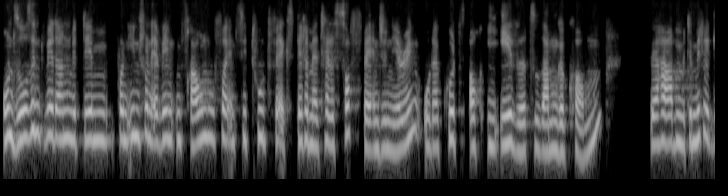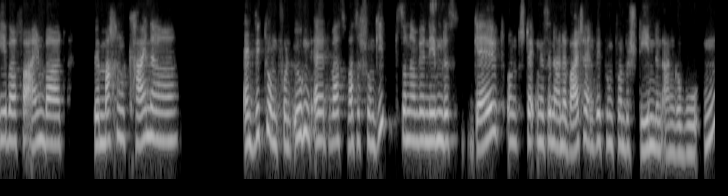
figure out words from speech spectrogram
Und so sind wir dann mit dem von Ihnen schon erwähnten Fraunhofer Institut für experimentelles Software Engineering oder kurz auch IESE zusammengekommen. Wir haben mit dem Mittelgeber vereinbart, wir machen keine Entwicklung von irgendetwas, was es schon gibt, sondern wir nehmen das Geld und stecken es in eine Weiterentwicklung von bestehenden Angeboten,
